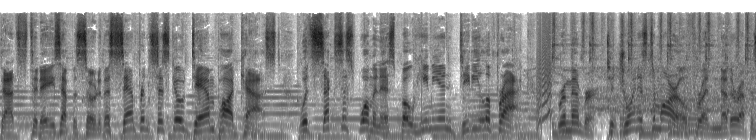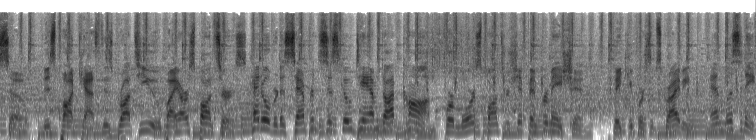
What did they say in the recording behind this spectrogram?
That's today's episode of the San Francisco Dam Podcast with sexist womanist bohemian Didi Lafrac. Remember to join us tomorrow for another episode. This podcast is brought to you by our sponsors. Head over to sanfranciscodam.com for more sponsorship information. Thank you for subscribing and listening.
